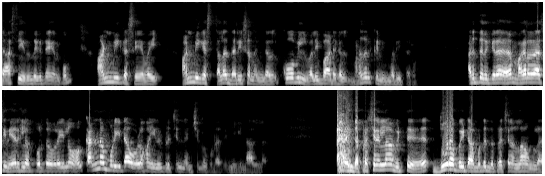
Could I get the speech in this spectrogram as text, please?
ஜாஸ்தி இருந்துக்கிட்டே இருக்கும். ஆன்மீக சேவை ஆன்மீக ஸ்தல தரிசனங்கள் கோவில் வழிபாடுகள் மனதிற்கு நிம்மதி தரும். அடுத்து இருக்கிற மகர ராசி நேர்களை பொறுத்தவரையிலும் கண்ணை மூடிட்டா உலகம் இருந்துருச்சுன்னு நினைச்சுக்க கூடாது இன்னைக்கு நாளில். இந்த பிரச்சனைலாம் விட்டு தூரம் போயிட்டா மட்டும் இந்த பிரச்சனைலாம் உங்களை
